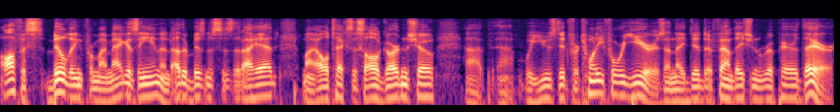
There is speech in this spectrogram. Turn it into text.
office building for my magazine and other businesses that I had, my All Texas All Garden show. Uh, uh, we used it for 24 years, and they did a foundation repair there.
